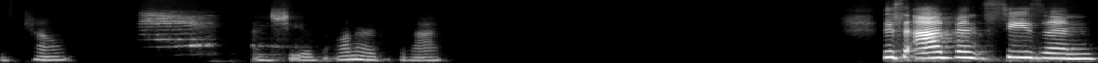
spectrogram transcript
discount. And she is honored for that. This Advent season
